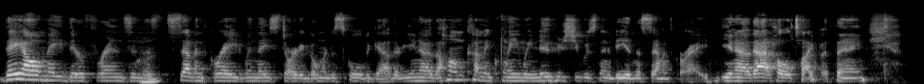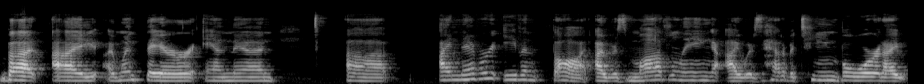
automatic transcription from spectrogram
they all made their friends in the Right. seventh grade when they started going to school together. You know, the homecoming queen, we knew who she was going to be in the seventh grade, you know, that whole type of thing. But I, I went there and then uh, I never even thought I was modeling. I was head of a teen board. I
